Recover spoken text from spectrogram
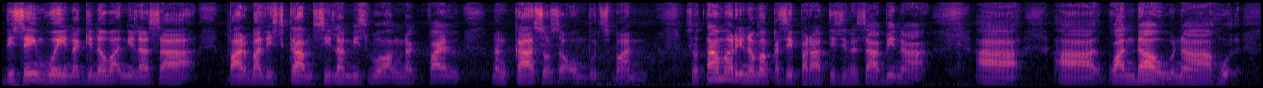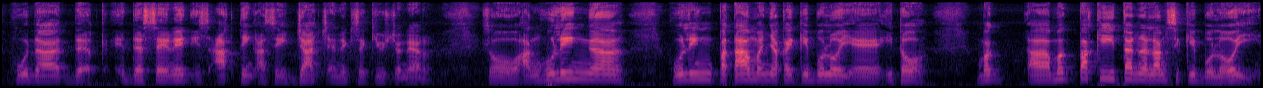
The same way na ginawa nila sa Parmalis Scam. Sila mismo ang nag-file ng kaso sa ombudsman. So, tama rin naman kasi parati sinasabi na uh, uh, kwan daw na hu- na the, the Senate is acting as a judge and executioner. So, ang huling ah, huling patama niya kay Kibuloy eh ito. Mag ah, magpakita na lang si Kibuloy.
